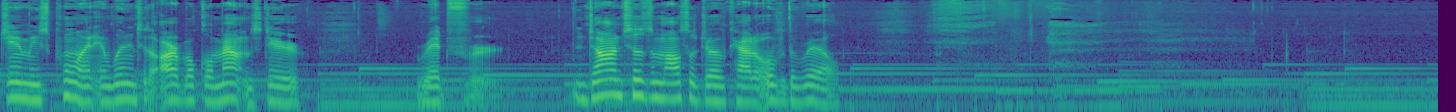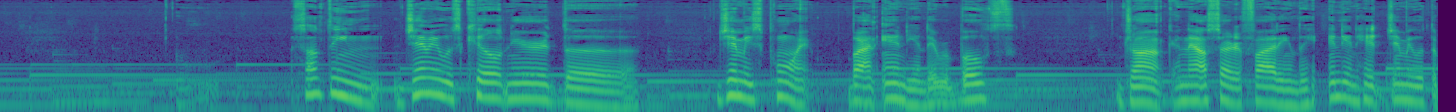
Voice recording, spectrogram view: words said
Jimmy's Point and went into the Arbuckle Mountains near Redford. John Chisholm also drove cattle over the rail. Something Jimmy was killed near the Jimmy's Point by an Indian. They were both drunk and now started fighting. The Indian hit Jimmy with a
